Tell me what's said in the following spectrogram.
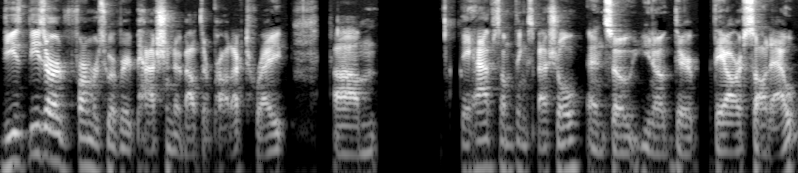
these these are farmers who are very passionate about their product, right? Um, they have something special, and so you know they're they are sought out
